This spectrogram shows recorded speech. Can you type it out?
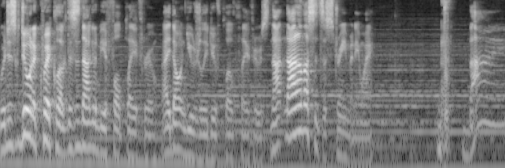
We're just doing a quick look. This is not going to be a full playthrough. I don't usually do full playthroughs. Not not unless it's a stream anyway. Bye.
